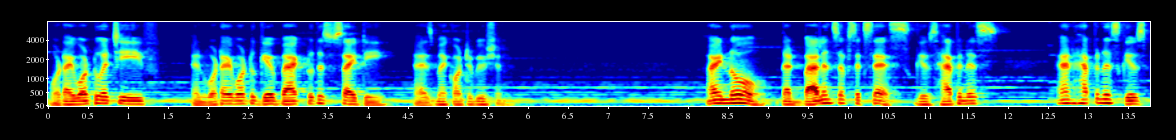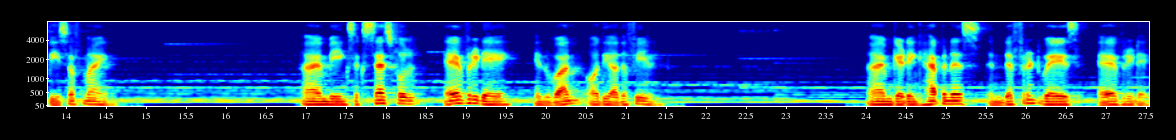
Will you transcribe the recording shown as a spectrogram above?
what I want to achieve and what I want to give back to the society as my contribution. I know that balance of success gives happiness and happiness gives peace of mind. I am being successful every day in one or the other field. I am getting happiness in different ways every day.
